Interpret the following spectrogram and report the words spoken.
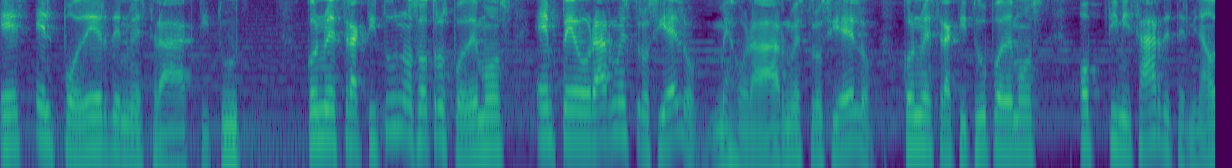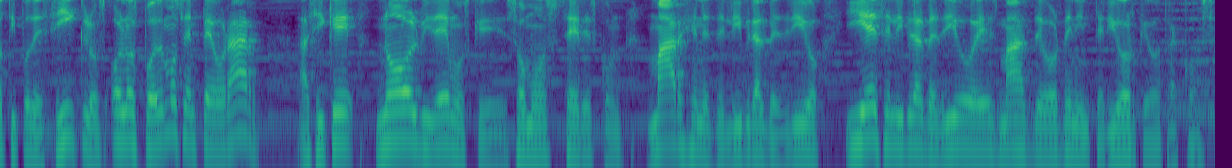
es el poder de nuestra actitud. Con nuestra actitud nosotros podemos empeorar nuestro cielo, mejorar nuestro cielo. Con nuestra actitud podemos optimizar determinado tipo de ciclos o los podemos empeorar. Así que no olvidemos que somos seres con márgenes de libre albedrío y ese libre albedrío es más de orden interior que otra cosa.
